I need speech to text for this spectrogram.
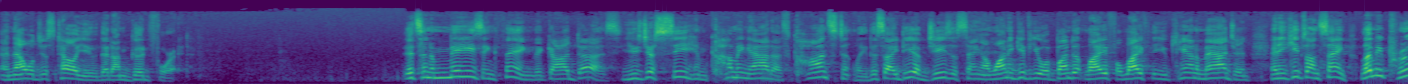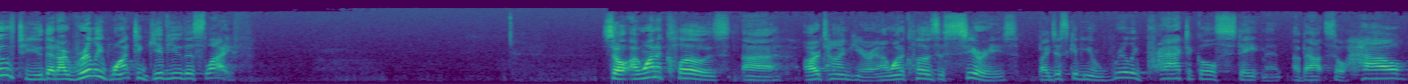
and that will just tell you that I'm good for it. It's an amazing thing that God does. You just see Him coming at us constantly. This idea of Jesus saying, I want to give you abundant life, a life that you can't imagine. And He keeps on saying, Let me prove to you that I really want to give you this life. So I want to close uh, our time here, and I want to close this series by just giving you a really practical statement about so, how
